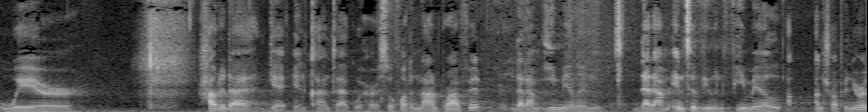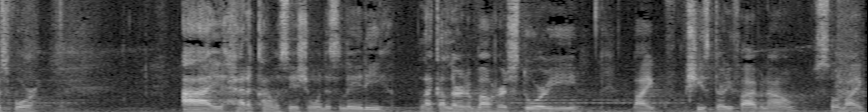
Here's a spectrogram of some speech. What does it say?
where how did I get in contact with her? So for the nonprofit that I'm emailing, that I'm interviewing female entrepreneurs for, I had a conversation with this lady. Like I learned about her story. Like she's 35 now, so like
